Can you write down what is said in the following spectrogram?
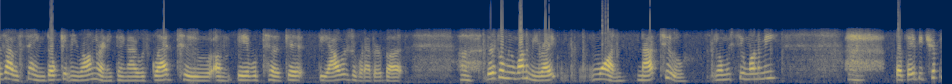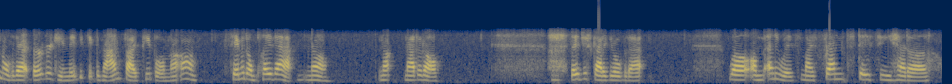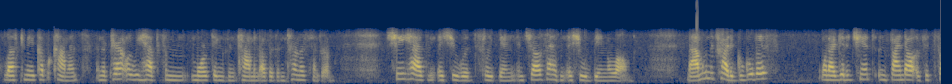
as I was saying, don't get me wrong or anything. I was glad to um, be able to get the hours or whatever, but uh, there's only one of me, right? One, not two. You only see one of me? but they be tripping over that Burger King. They be thinking that I'm five people. Nuh-uh. Sammy don't play that. No. Not, not at all. They just gotta get over that. Well, um, anyways, my friend Stacy had uh, left me a couple comments, and apparently we have some more things in common other than Turner syndrome. She has an issue with sleeping, and she also has an issue with being alone. Now, I'm going to try to Google this when I get a chance and find out if it's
